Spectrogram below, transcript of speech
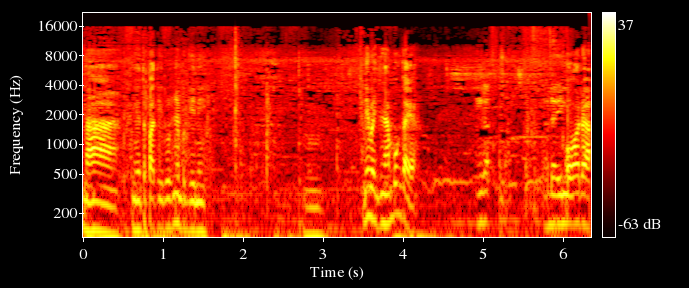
Nah, ini tempat tidurnya begini. Ini masih nyambung gak ya? Enggak. Ada ini. Oh, ada,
